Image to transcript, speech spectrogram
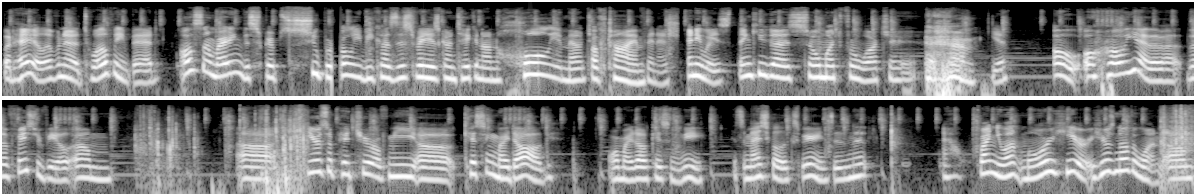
But hey, 11 out of 12 ain't bad. Also, I'm writing the script super early because this video is going to take an unholy amount of time finish. Anyways, thank you guys so much for watching. yeah? Oh, oh, oh yeah, the, the face reveal. Um, uh, here's a picture of me, uh, kissing my dog. Or my dog kissing me. It's a magical experience, isn't it? Ow. Fine, you want more? Here, here's another one. Um,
